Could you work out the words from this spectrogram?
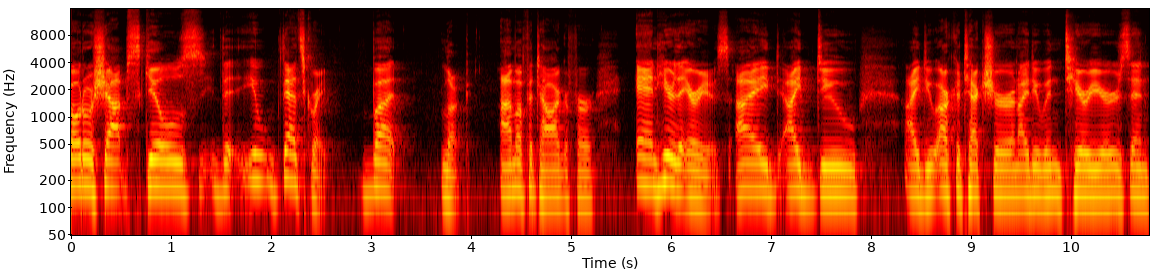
Photoshop skills. That, you that's great. But look, I'm a photographer, and here are the areas I I do. I do architecture and I do interiors and,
